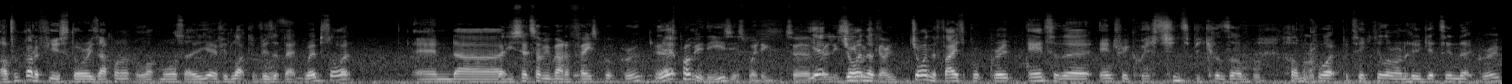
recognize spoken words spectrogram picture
I've got a few stories up on it, a lot more. So yeah, if you'd like to visit that website, and uh, But you said something about a Facebook group. That's Yep. probably the easiest way to, to yeah, really see join what's the going. join the Facebook group. Answer the entry questions because I'm I'm quite particular on who gets in that group.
